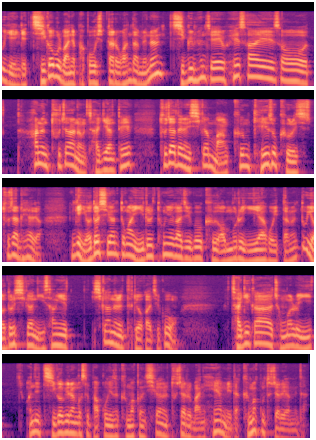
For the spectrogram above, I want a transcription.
바꾸고 이게 직업을 만약 바꾸고 싶다라고 한다면은 지금 현재 회사에서 하는 투자는 자기한테 투자되는 시간만큼 계속 그걸 투자를 해야 돼요. 이게 8시간 동안 일을 통해 가지고 그 업무를 이해하고 있다면 또 8시간 이상의 시간을 들여 가지고 자기가 정말로 이 완전 직업이란 것을 바꾸기 위해서 그만큼 시간을 투자를 많이 해야 합니다. 그만큼 투자를 해야 합니다.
